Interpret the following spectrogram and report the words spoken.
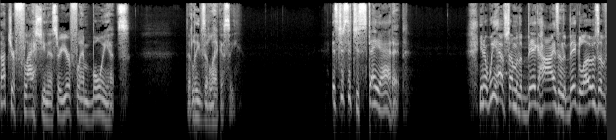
not your flashiness or your flamboyance, that leaves a legacy. It's just that you stay at it. You know, we have some of the big highs and the big lows of,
